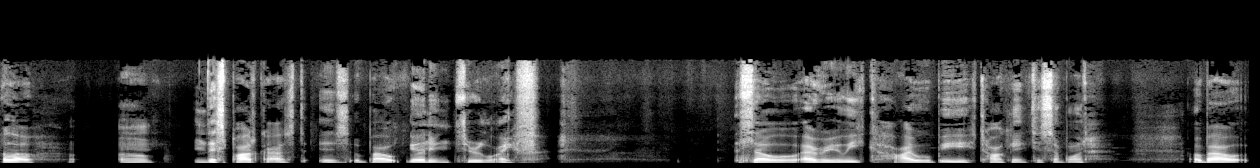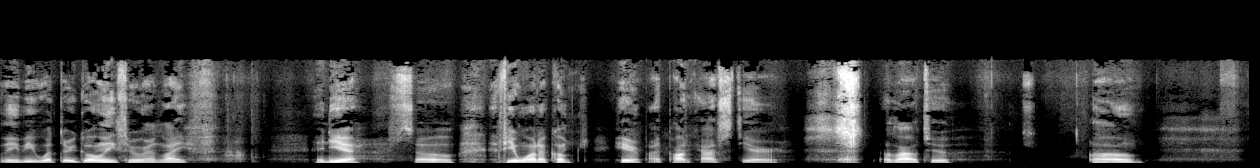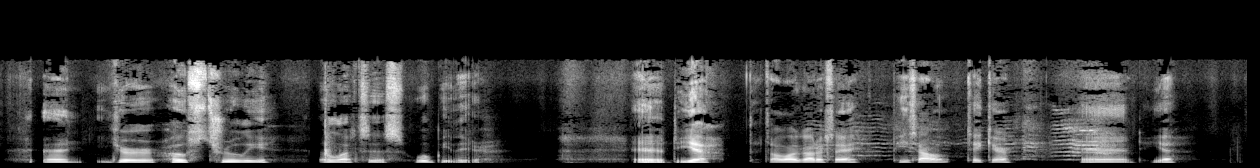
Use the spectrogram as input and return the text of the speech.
Hello. Um, this podcast is about getting through life. So every week I will be talking to someone about maybe what they're going through in life. And yeah, so if you want to come hear my podcast, you're allowed to. Um, and your host truly, Alexis, will be there. And yeah, that's all I gotta say. Peace out, take care, and yeah.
